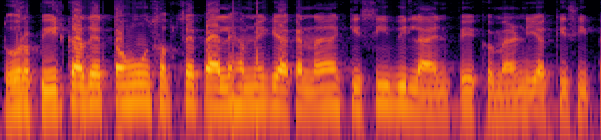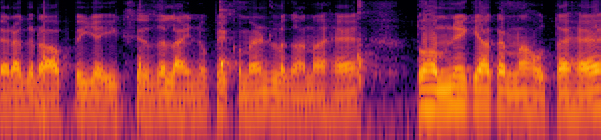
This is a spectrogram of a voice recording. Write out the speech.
تو رپیٹ کر دیتا ہوں۔ سب سے پہلے ہم نے کیا کرنا ہے، کسی بھی لائن پہ کمنٹ یا کسی پیراگراف پہ یا ایک سے زیادہ لائنوں پہ کمنٹ لگانا ہے۔ تو ہم نے کیا کرنا ہوتا ہے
